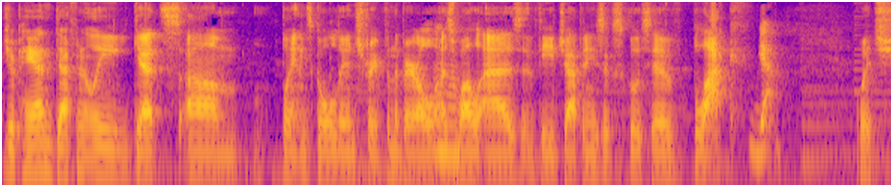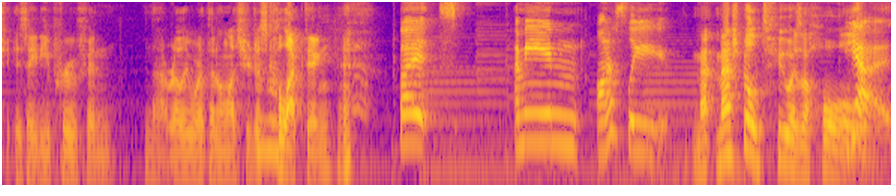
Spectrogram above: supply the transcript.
Japan definitely gets um, Blanton's Gold and straight from the barrel, as Mm-hmm. well as the Japanese exclusive Black, Yeah. which is 80 proof and not really worth it unless you're just Mm-hmm. collecting. But, I mean, honestly, Ma- Mash Bill 2 as a whole yeah.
